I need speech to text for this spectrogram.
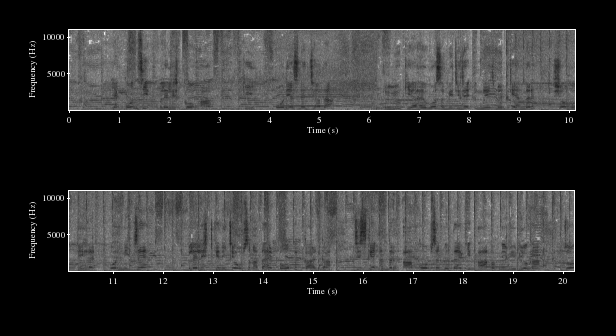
या कौन सी प्लेलिस्ट को आपकी ऑडियंस ने ज़्यादा रिव्यू किया है, वो सभी चीज़ें इंगेजमेंट के अंदर शो होती है। और नीचे प्लेलिस्ट के नीचे ऑप्शन आता है टॉप कार्ड का, जिसके अंदर आपको ऑप्शन मिलता है कि आप अपनी वीडियो का जो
